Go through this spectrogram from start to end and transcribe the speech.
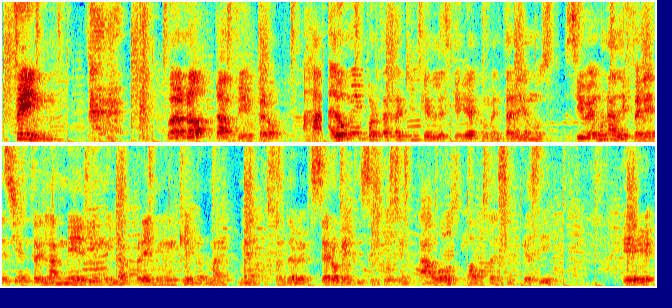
Fin. Bueno, no tan fin, pero ajá. Algo muy importante aquí que les quería comentar, digamos, si ven una diferencia entre la medium y la premium, que normalmente son de 0.25 centavos, vamos a decir que sí, eh,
